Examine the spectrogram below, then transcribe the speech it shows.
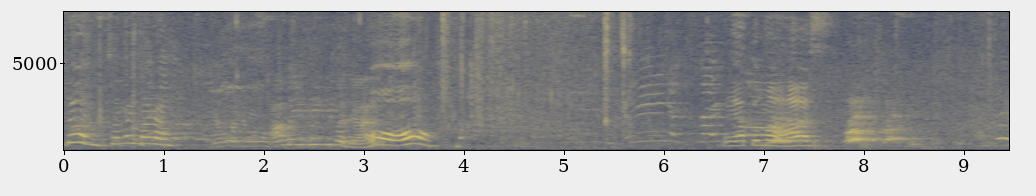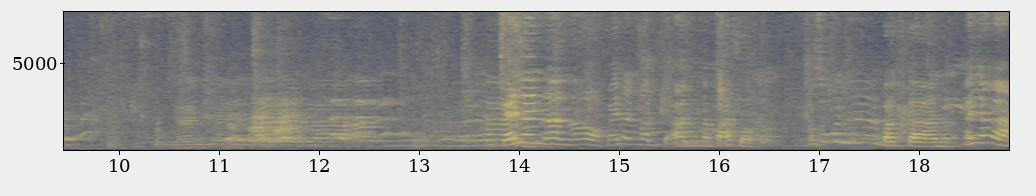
Doon, sa may mara. Ah, may hindi ba dyan? Oo. Kaya tumaas. Yan, yan. Kailan ano? Kailan mag ano ng pasok? Pagka ano? Kaya nga.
